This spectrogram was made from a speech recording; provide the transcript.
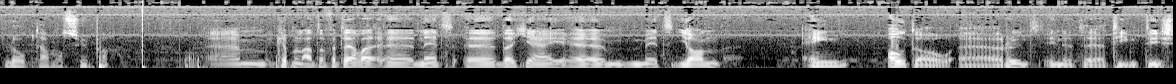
loopt allemaal super. Ehm, ik heb me laten vertellen net dat jij eh, met Jan één auto runt in het team. Het is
